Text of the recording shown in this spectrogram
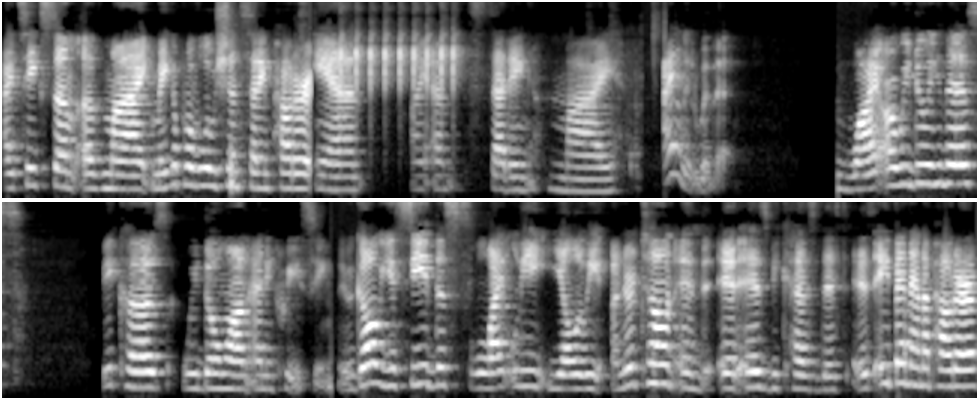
I take some of my Makeup Revolution setting powder and I am setting my eyelid with it. Why are we doing this? Because we don't want any creasing. There we go. You see this slightly yellowy undertone and it is because this is a banana powder.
